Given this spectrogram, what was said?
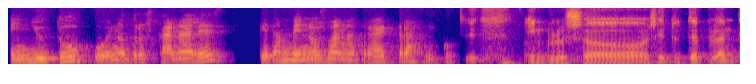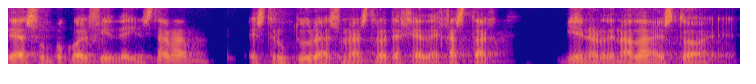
en YouTube o en otros canales que también nos van a traer tráfico. Incluso si tú te planteas un poco el feed de Instagram, estructuras una estrategia de hashtag bien ordenada, esto eh,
